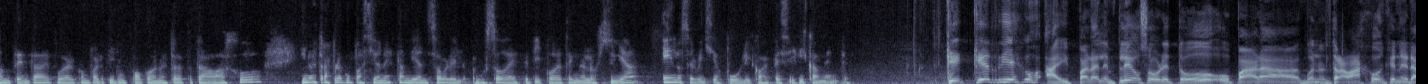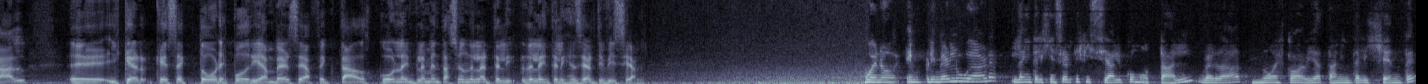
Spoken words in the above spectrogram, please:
contenta de poder compartir un poco nuestro trabajo y nuestras preocupaciones también sobre el uso de este tipo de tecnología en los servicios públicos específicamente. ¿Qué, riesgos hay para el empleo sobre todo o para bueno, el trabajo en general? Eh, ¿Y qué, sectores podrían verse afectados con la implementación de la inteligencia artificial? Bueno, en primer lugar, la inteligencia artificial como tal, ¿verdad? No es todavía tan inteligente,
